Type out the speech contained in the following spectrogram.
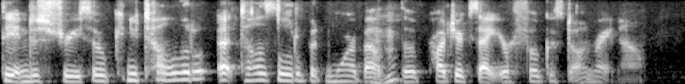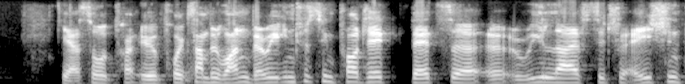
the industry. So, can you tell a little, uh, tell us a little bit more about mm-hmm. the projects that you're focused on right now? Yeah, so uh, for example, one very interesting project that's a, a real life situation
